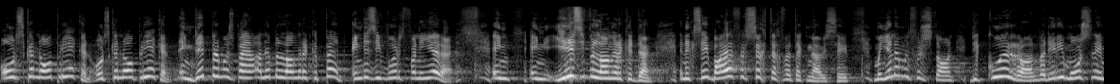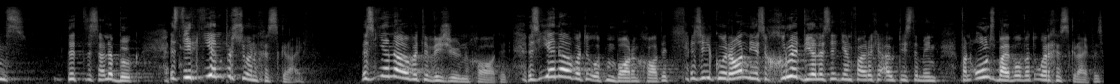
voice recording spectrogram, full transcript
Ons kan daarop reken. Ons kan daarop reken. En dit bring ons by 'n ander belangrike punt en dis die woord van die Here. En en hier is die belangrike ding. En ek sê baie versigtig wat ek nou sê, maar julle moet verstaan, die Koran wat hierdie moslems dit is hulle boek, is deur een persoon geskryf. Dis een ou wat 'n visioen gehad het. Dis een ou wat 'n openbaring gehad het. As jy die Koran lees, 'n groot deel is net eenvoudig die Ou Testament van ons Bybel wat oorgeskryf is.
